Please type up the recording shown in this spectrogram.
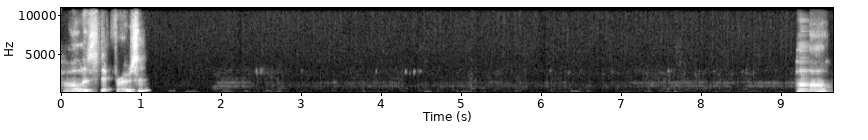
Paul, is it frozen? Paul?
